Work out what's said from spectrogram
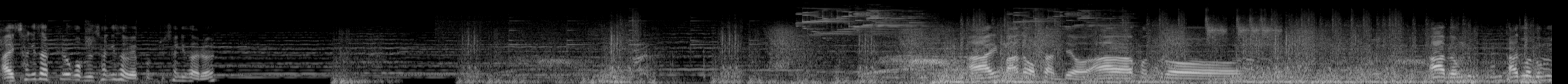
아니 창기사 필요가 없어 창기사 왜 뽑죠 창기사를? 아 이거 만화 없어 안 돼요. 아 컨트롤. 아 명중 다 죽어 명중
